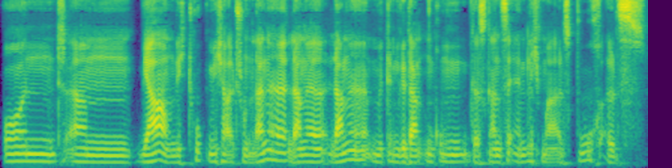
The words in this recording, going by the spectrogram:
Und ähm, ja, und ich trug mich halt schon lange, lange, lange mit dem Gedanken rum, das Ganze endlich mal als Buch, als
